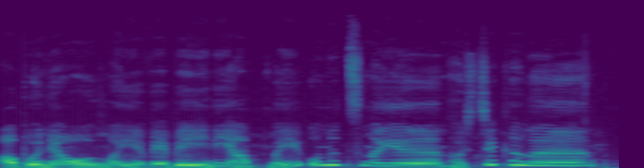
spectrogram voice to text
abone olmayı ve beğeni yapmayı unutmayın. Hoşçakalın.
